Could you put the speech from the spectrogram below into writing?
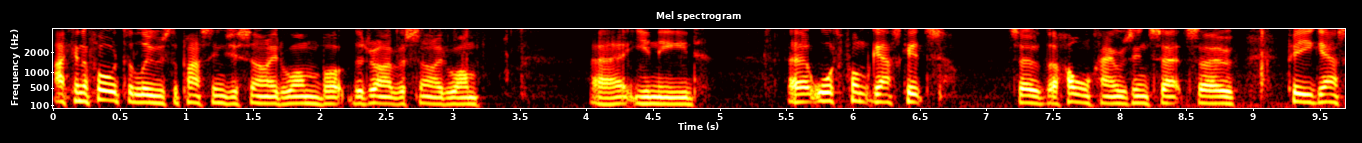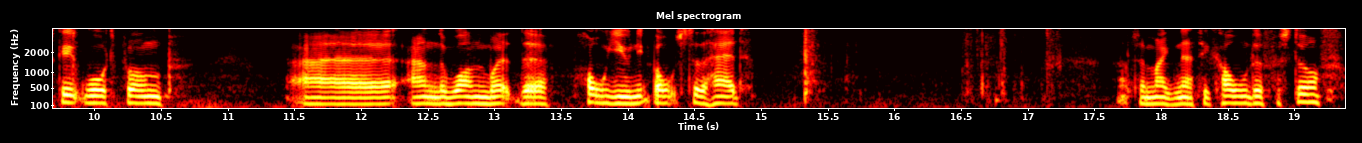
I can afford to lose the passenger side one, but the driver's side one, uh, you need uh, water pump gaskets. So the whole housing set. So P gasket, water pump, uh, and the one where the whole unit bolts to the head. That's a magnetic holder for stuff.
